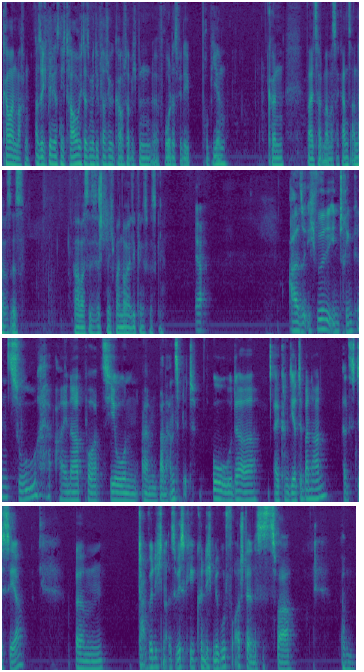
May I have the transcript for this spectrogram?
kann man machen. Also ich bin jetzt nicht traurig, dass ich mir die Flasche gekauft habe. Ich bin äh, froh, dass wir die probieren können, weil es halt mal was ganz anderes ist. Aber es ist jetzt nicht mein neuer Lieblingswhisky. Ja. Also ich würde ihn trinken zu einer Portion ähm, Bananensplit oder äh, kandierte Bananen als Dessert. Ähm, da würde ich als Whisky, könnte ich mir gut vorstellen. Das ist zwar ähm,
